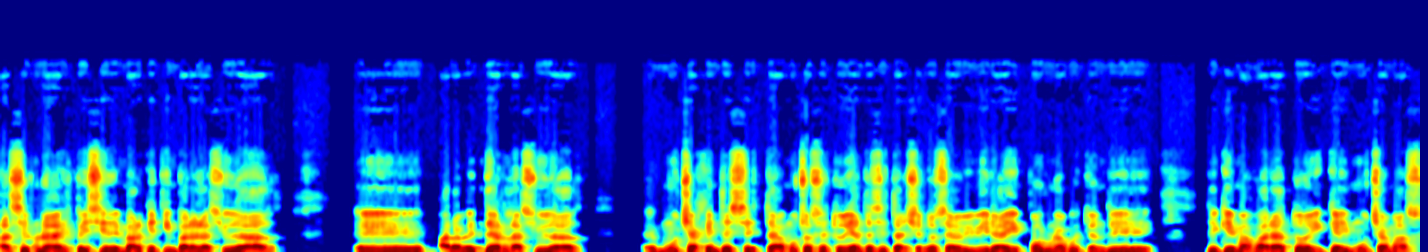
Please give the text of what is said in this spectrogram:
hacer una especie de marketing para la ciudad, para vender la ciudad. mucha gente se está, muchos estudiantes están yéndose a vivir ahí por una cuestión de, de que es más barato y que hay muchas más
